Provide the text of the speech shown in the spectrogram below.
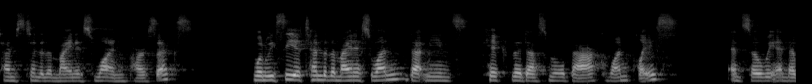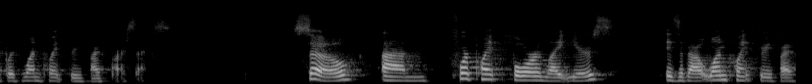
times 10 to the minus one parsecs. When we see a 10 to the minus one, that means kick the decimal back one place. And so we end up with 1.35 parsecs. So um, 4.4 light years is about 1.35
